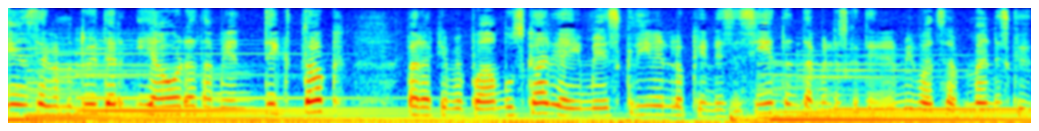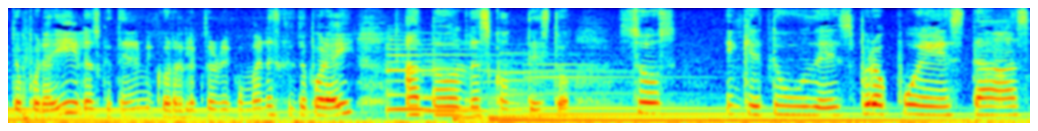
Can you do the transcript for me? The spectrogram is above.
Instagram, Twitter y ahora también TikTok para que me puedan buscar y ahí me escriben lo que necesiten. También los que tienen mi WhatsApp me han escrito por ahí, los que tienen mi correo electrónico me han escrito por ahí. A todos les contesto sus inquietudes, propuestas,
